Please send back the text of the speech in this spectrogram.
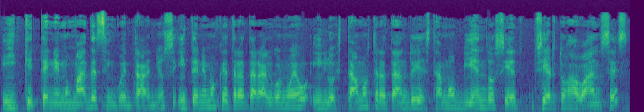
y que tenemos más de 50 años, y tenemos que tratar algo nuevo, y lo estamos tratando y estamos viendo cier- ciertos avances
